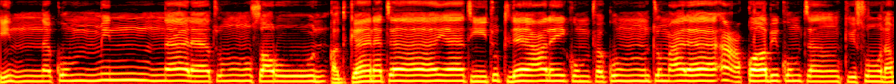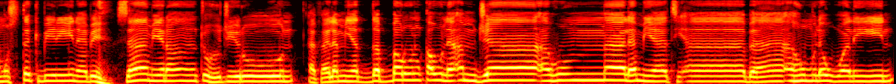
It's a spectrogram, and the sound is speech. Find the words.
إنكم منا لا تنصرون. قد كانت آياتي تتلى عليكم فكنتم على أعقابكم تنكصون مستكبرين به سامرا تهجرون. أفلم يدبروا القول أم جاءهم ما لم يأت آباءهم الأولين؟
